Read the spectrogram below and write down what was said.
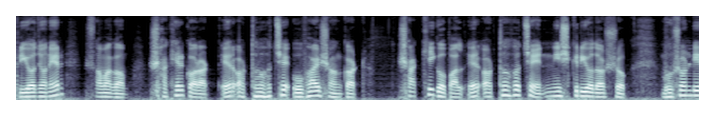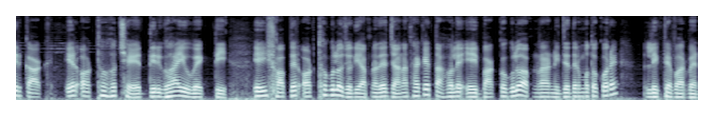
প্রিয়জনের সমাগম। শাখের করাট, এর অর্থ হচ্ছে উভয় সংকট। সাক্ষী গোপাল, এর অর্থ হচ্ছে নিষ্ক্রিয় দর্শক। ভূষণ্ডির কাক, এর অর্থ হচ্ছে দীর্ঘায়ু ব্যক্তি। এই শব্দের অর্থগুলো যদি আপনাদের জানা থাকে, তাহলে এই বাক্যগুলো আপনারা নিজেদের মতো করে লিখতে পারবেন।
